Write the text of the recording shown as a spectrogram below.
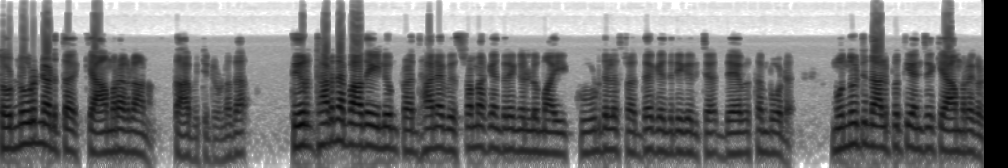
തൊണ്ണൂറിനടുത്ത് ക്യാമറകളാണ് സ്ഥാപിച്ചിട്ടുള്ളത്. തീർത്ഥാടന പാതയിലും പ്രധാന വിശ്രമ കേന്ദ്രങ്ങളിലുമായി കൂടുതൽ ശ്രദ്ധ കേന്ദ്രീകരിച്ച ദേവസ്വം ബോർഡ് മുന്നൂറ്റി നാൽപ്പത്തി അഞ്ച് ക്യാമറകൾ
